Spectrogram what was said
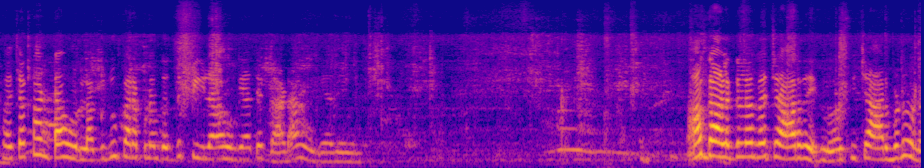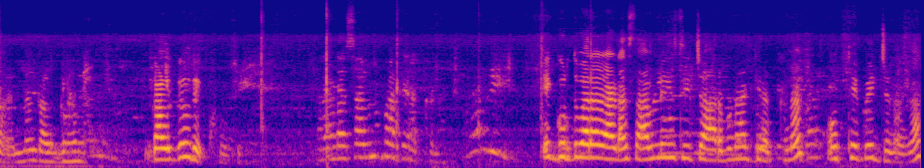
ਹਜੇ ਤਾਂ ਘੰਟਾ ਹੋਰ ਲੱਗ ਜੂ ਪਰ ਆਪਣਾ ਦੁੱਧ ਪੀਲਾ ਹੋ ਗਿਆ ਤੇ ਗਾੜਾ ਹੋ ਗਿਆ ਦੇਖ ਆ ਗਲਗਲਾਂ ਦਾ ਚਾਰ ਦੇਖ ਲਓ ਅਸੀਂ ਚਾਰ ਬਣਾਉਣਾ ਇਹਨਾਂ ਗਲਗਲਾਂ ਦਾ ਗਲਗਲ ਦੇਖੋ ਜੀ ਰਾੜਾ ਸਾਹਿਬ ਨੂੰ ਪਾ ਕੇ ਰੱਖਣਾ ਇਹ ਗੁਰਦੁਆਰਾ ਰਾੜਾ ਸਾਹਿਬ ਲਈ ਅਸੀਂ ਚਾਰ ਬਣਾ ਕੇ ਰੱਖਣਾ ਉੱਥੇ ਭੇਜਣਾਗਾ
